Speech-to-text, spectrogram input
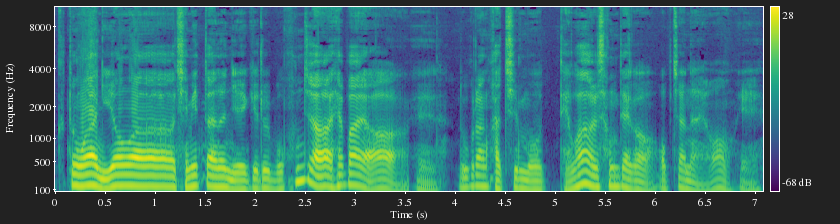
그동안 이 영화 재밌다는 얘기를 뭐 혼자 해봐야 예, 누구랑 같이 뭐 대화할 상대가 없잖아요. 예.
